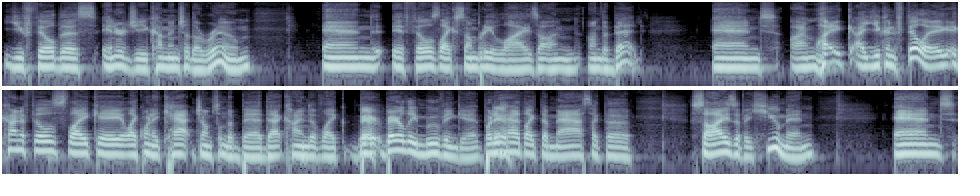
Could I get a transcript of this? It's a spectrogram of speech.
you feel this energy come into the room, and it feels like somebody lies on on the bed. And I'm like, I, you can feel it. It kind of feels like a like when a cat jumps on the bed, that kind of like ba- Yeah. barely moving it, but it had like the mass, like the size of a human. And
